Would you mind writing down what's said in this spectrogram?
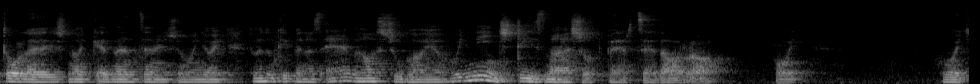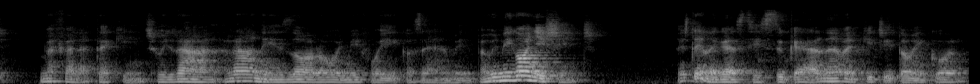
Tolle is nagy kedvencem, és mondja, hogy tulajdonképpen az elme azt sugalja, hogy nincs tíz másodperced arra, hogy, hogy befele tekints, hogy rá, ránézz arra, hogy mi folyik az elmédben, hogy még annyi sincs. És tényleg ezt hisszük el, nem? Egy kicsit, amikor...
